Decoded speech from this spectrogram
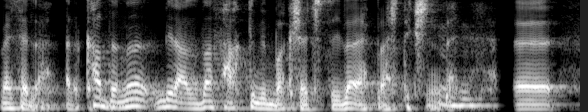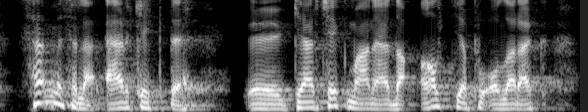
mesela hani kadını biraz da farklı bir bakış açısıyla yaklaştık şimdi. Ee, sen mesela erkekte e, gerçek manada altyapı olarak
